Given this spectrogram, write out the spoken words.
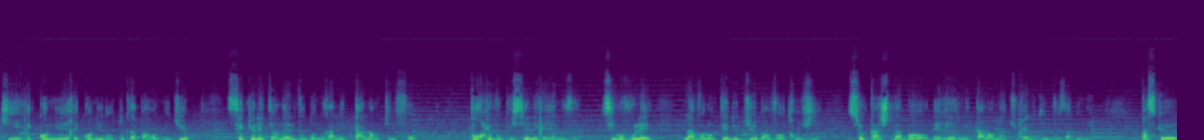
qui est reconnu et reconnu dans toute la parole de Dieu, c'est que l'Éternel vous donnera les talents qu'il faut pour que vous puissiez les réaliser. Si vous voulez, la volonté de Dieu dans votre vie se cache d'abord derrière les talents naturels qu'il vous a donnés. Parce que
